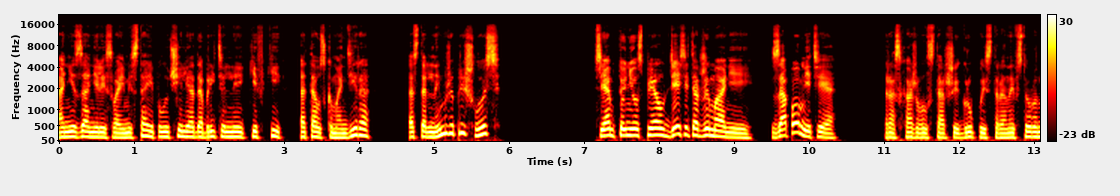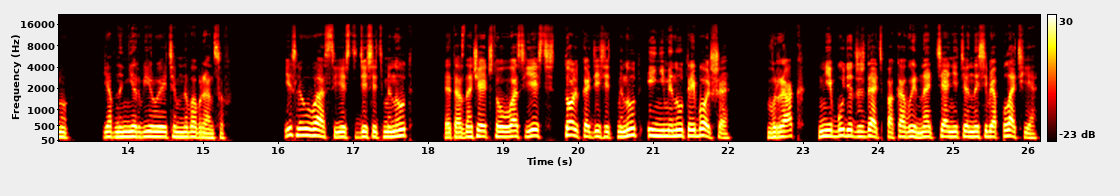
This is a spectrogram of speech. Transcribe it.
они заняли свои места и получили одобрительные кивки от аус-командира, остальным же пришлось... «Всем, кто не успел, десять отжиманий! Запомните!» Расхаживал старшей группой из стороны в сторону, явно нервируя этим новобранцев. «Если у вас есть десять минут, это означает, что у вас есть только десять минут и не минуты и больше. Враг не будет ждать, пока вы натянете на себя платье.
